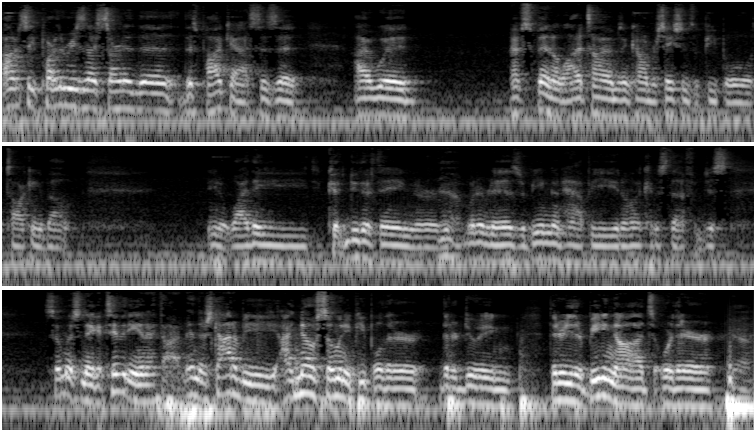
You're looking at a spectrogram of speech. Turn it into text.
honestly, part of the reason I started the this podcast is that I would, I've spent a lot of times in conversations with people talking about, you know, why they couldn't do their thing or Yeah. whatever it is, or being unhappy and all that kind of stuff, and just so much negativity. And I thought, man, there's got to be. I know so many people that are that are doing that are either beating odds or they're yeah,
